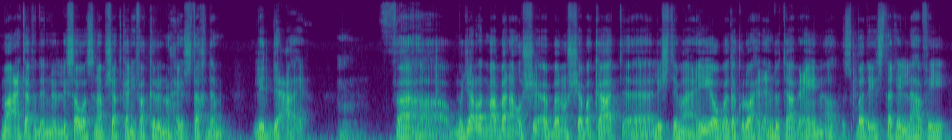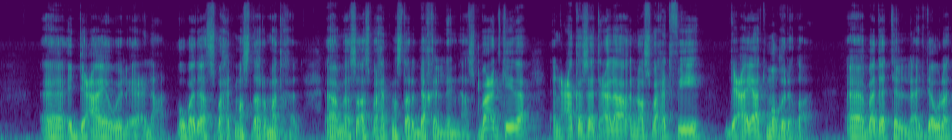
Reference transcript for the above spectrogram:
ما أعتقد إنه اللي سوى سناب شات كان يفكر إنه حيستخدم للدعاية. فمجرد ما بنوا. بنوا الشبكات آه، الاجتماعية وبدأ كل واحد عنده تابعين بدأ يستغلها في آه، الدعاية والإعلان. وبدأ أصبحت مصدر مدخل. أصبحت مصدر دخل للناس. بعد كذا انعكست على إنه أصبحت فيه دعايات مغرضة. آه، بدأت الدولة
